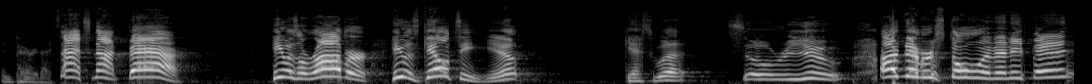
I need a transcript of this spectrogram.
in paradise. That's not fair. He was a robber. He was guilty. Yep. Guess what? So are you. I've never stolen anything.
